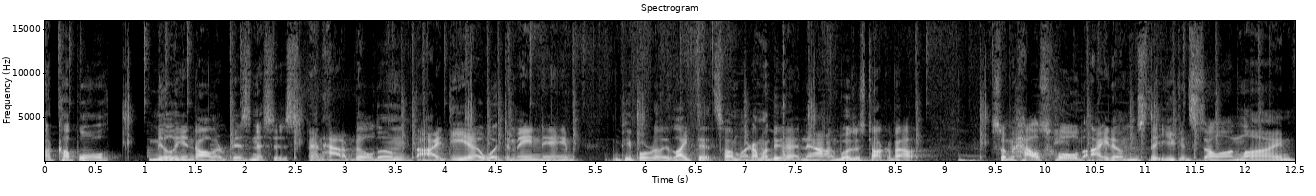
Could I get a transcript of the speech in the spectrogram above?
a couple million dollar businesses and how to build them, the idea, what domain name, and people really liked it. So I'm like, I'm gonna do that now, and we'll just talk about some household items that you could sell online,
